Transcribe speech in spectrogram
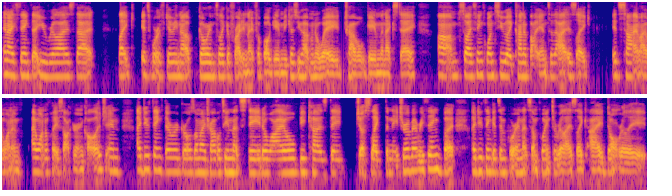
And I think that you realize that like it's worth giving up going to like a Friday night football game because you have an away travel game the next day. Um, so I think once you like kind of buy into that is like it's time I want to I want to play soccer in college and I do think there were girls on my travel team that stayed a while because they just like the nature of everything but I do think it's important at some point to realize like I don't really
